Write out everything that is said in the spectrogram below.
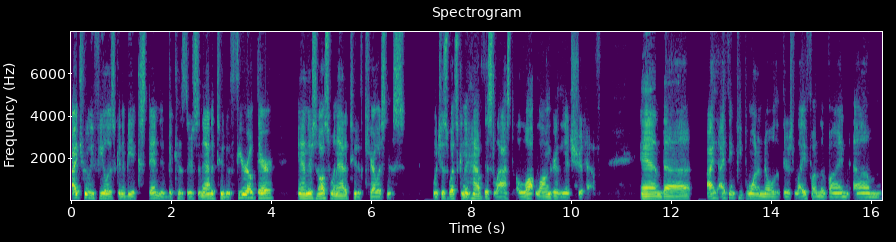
i truly feel is going to be extended because there's an attitude of fear out there and there's also an attitude of carelessness which is what's going to have this last a lot longer than it should have. And uh, I, I, think people want to know that there's life on the vine. Um,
